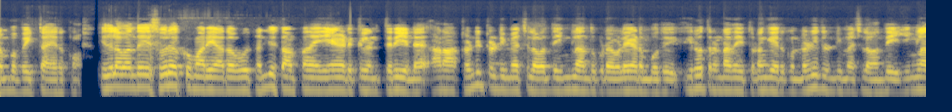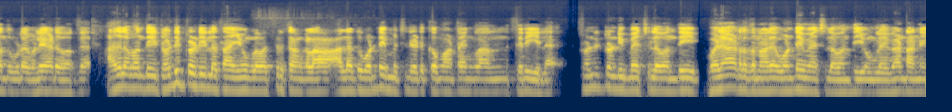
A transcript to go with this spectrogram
ரொம்ப வெயிட்டா இருக்கும். இதுல வந்து சூரியகுமார் யாதவ் சஞ்சு சாம்சனை ஏன் எடுக்கலன்னு தெரியல. ஆனா டுவெண்ட்டி டுவெண்ட்டி மேட்ச்ல வந்து இங்கிலாந்து கூட விளையாடும் போது இருபத்தி ரெண்டாம் தேதி தொடங்க இருக்கும். டுவெண்ட்டி டுவெண்ட்டி மேட்ச்ல வந்து இங்கிலாந்து கூட விளையாடுவாங்க. அதுல வந்து டுவெண்ட்டி டுவெண்ட்டில தான் இவங்களை வச்சிருக்காங்களா? அல்லது ஒன் டே மேட்ச்ல எடுக்க மாட்டாங்களான்னு தெரியல. டுவெண்ட்டி டுவெண்ட்டி மேட்ச்ல வந்து விளையாடுறதுனால ஒன் டே மேட்ச்ல வந்து இவங்களை வேண்டான்னு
